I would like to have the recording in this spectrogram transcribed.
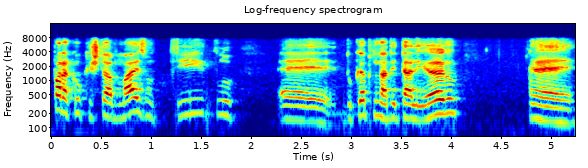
para conquistar mais um título é, do campeonato italiano. É,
